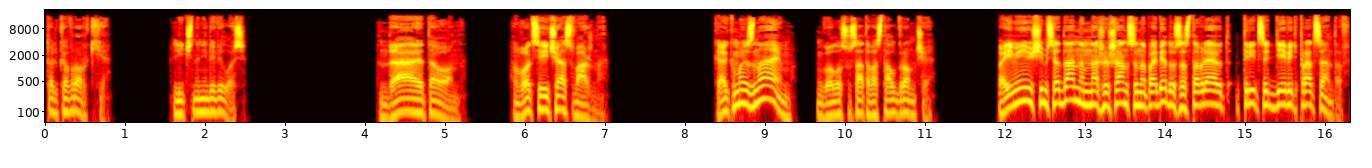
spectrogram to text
«Только в Роркхе. Лично не довелось». «Да, это он. Вот сейчас важно. Как мы знаем, — голос Усатого стал громче, — по имеющимся данным наши шансы на победу составляют 39%.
